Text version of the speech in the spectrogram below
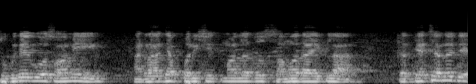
सुखदेव गोस्वामी आणि राजा परीक्षित मधला जो संवाद ऐकला तर त्याच्यामध्ये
